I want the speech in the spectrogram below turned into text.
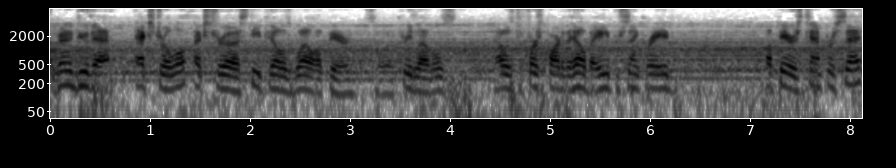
We're going to do that extra extra steep hill as well up here. So three levels. That was the first part of the hill, but 80% grade. Up here is 10%,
